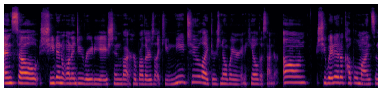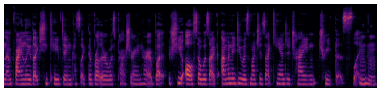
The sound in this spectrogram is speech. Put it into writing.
and so she didn't want to do radiation but her brother's like you need to like there's no way you're gonna heal this on your own she waited a couple months and then finally like she caved in because like the brother was pressuring her but she also was like i'm gonna do as much as i can to try and treat this like Mhm.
